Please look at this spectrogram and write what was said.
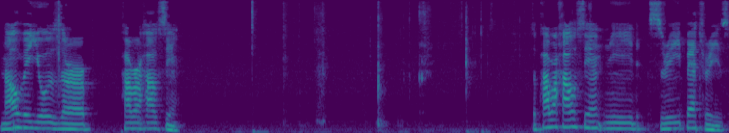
Now we use the power housing. The power housing need three batteries.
